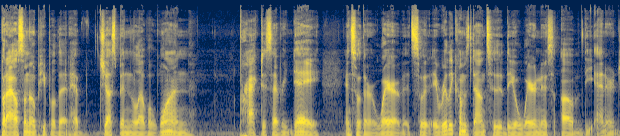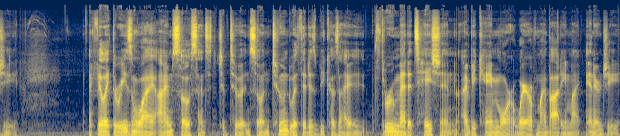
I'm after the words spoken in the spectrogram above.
but I also know people that have just been level one, practice every day, and so they're aware of it. So it, really comes down to the awareness of the energy. I feel like the reason why I'm so sensitive to it and so in tuned with it is because I, through meditation, I became more aware of my body, my energy.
